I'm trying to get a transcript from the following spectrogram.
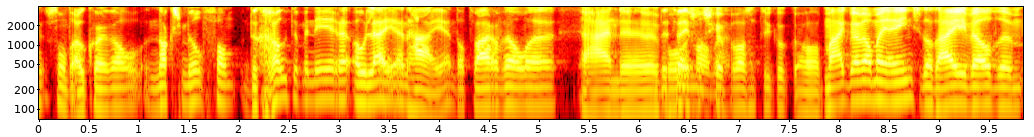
stond ook weer wel Nax Smult van de grote meneren Olij en Haai. Hè? Dat waren wel... eh, Ja, en de, De twee van mannen. Schuppen was natuurlijk ook al... Maar ik ben wel mee eens dat hij wel de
